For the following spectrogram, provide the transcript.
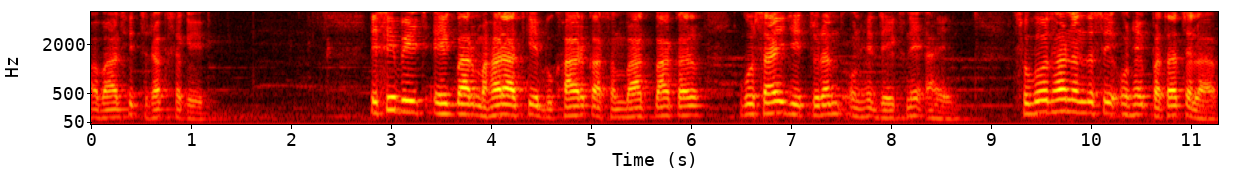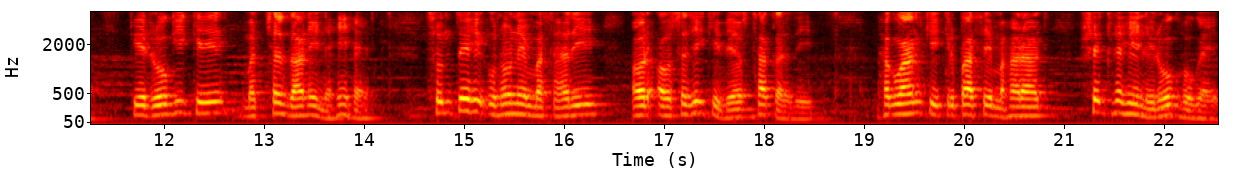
अबाधित रख सके। इसी बीच एक बार महाराज के बुखार का संवाद पाकर गोसाई जी तुरंत उन्हें देखने आए। सुबोधानंद से उन्हें पता चला कि रोगी के मच्छरदानी नहीं है। सुनते ही उन्होंने मसहरी और औषधि की व्यवस्था कर दी। भगवान की कृपा से महाराज शीघ्र ही निरोग हो गए।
